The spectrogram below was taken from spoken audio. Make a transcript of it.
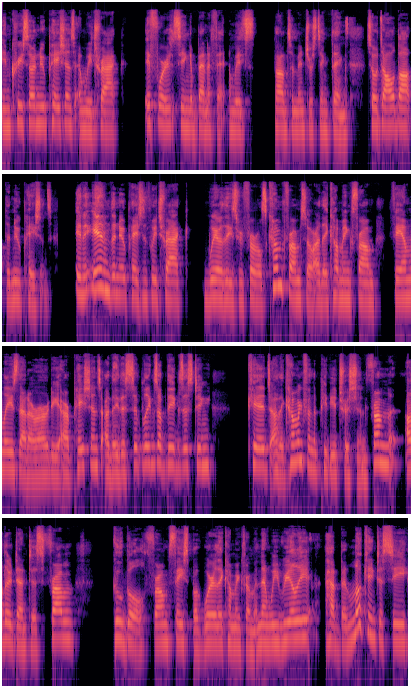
increase our new patients and we track if we're seeing a benefit and we've found some interesting things. So it's all about the new patients. In in the new patients we track where these referrals come from. So are they coming from families that are already our patients? Are they the siblings of the existing kids? Are they coming from the pediatrician, from other dentists, from Google, from Facebook, where are they coming from? And then we really have been looking to see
